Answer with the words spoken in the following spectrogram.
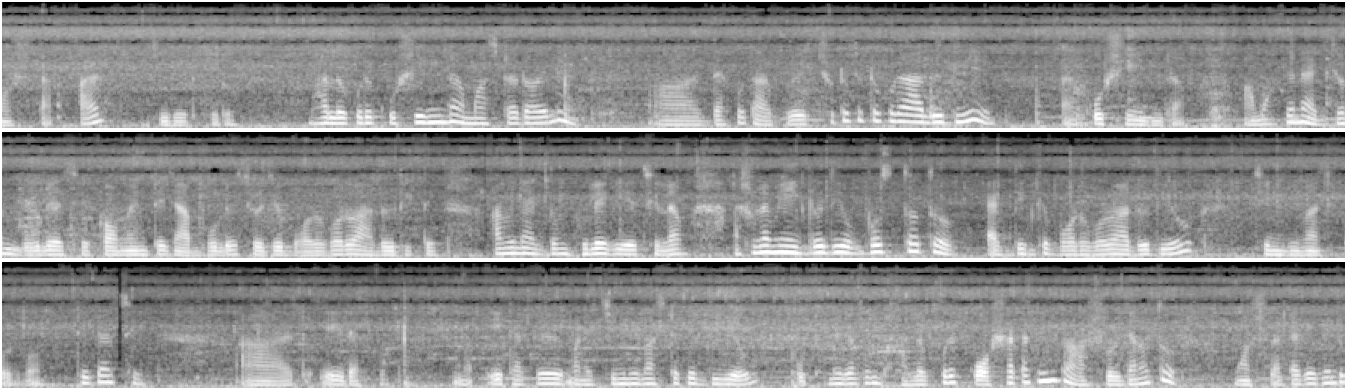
মশলা আর জিরের গুঁড়ো। ভালো করে কষিয়ে নিলাম মাস্টার্ড অয়েলে আর দেখো, তারপরে ছোট ছোট করে আলু দিয়ে কষিয়ে নিলাম। আমাকে না একজন বলেছে, কমেন্টে যা বলেছ যে বড় বড় আলু দিতে। আমি না একদম ভুলে গিয়েছিলাম। আসলে আমি এগুলো দিয়ে অভ্যস্ত তো, একদিনকে বড় বড় আলু দিয়েও চিংড়ি মাছ করব। ঠিক আছে? আর এই দেখো এটাকে মানে চিংড়ি মাছটাকে দিয়েও প্রথমে যখন ভালো করে কষাটা কিন্তু আসল, জানো তো? মশলাটাকে কিন্তু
